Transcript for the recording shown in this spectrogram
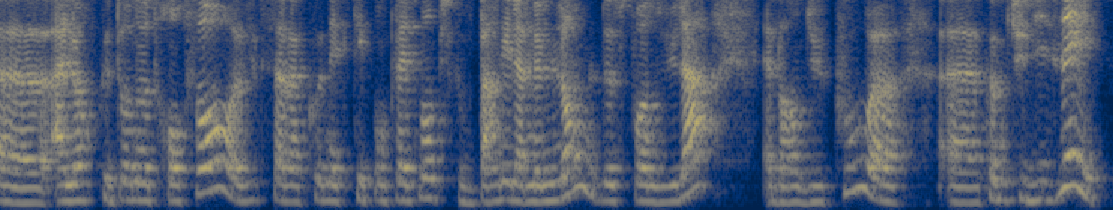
euh, alors que ton autre enfant, euh, vu que ça va connecter complètement puisque vous parlez la même langue de ce point de vue-là, eh ben, du coup, comme tu disais,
